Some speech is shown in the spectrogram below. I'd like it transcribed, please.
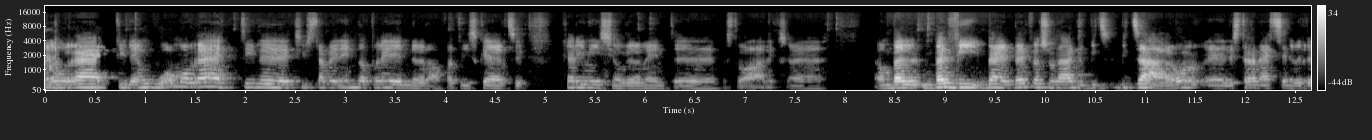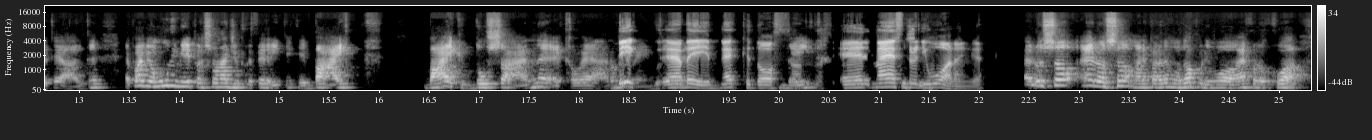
è un rettile, è un uomo rettile, ci sta venendo a prendere, no, fate gli scherzi. Carinissimo veramente questo Alex. Eh, è un bel, bel, vi, bel, bel personaggio biz, bizzarro, eh, le stranezze ne vedrete altre. E poi abbiamo uno dei miei personaggi preferiti che è Bike, Bike Dosan, è coreano. Be- eh, beh, Beck Dosan, è il maestro sì, di sì. Eh, lo so, eh, lo so, ma ne parleremo dopo di War. Eccolo qua,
